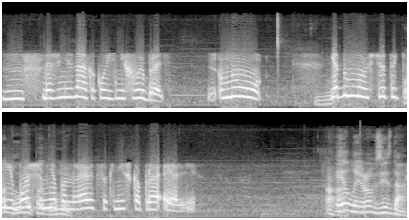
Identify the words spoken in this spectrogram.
Даже не знаю, какой из них выбрать. Ну, Ну, я думаю, все-таки подумай, больше мне подумай. понравится книжка про Элли. ага. Элла и рок-звезда.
